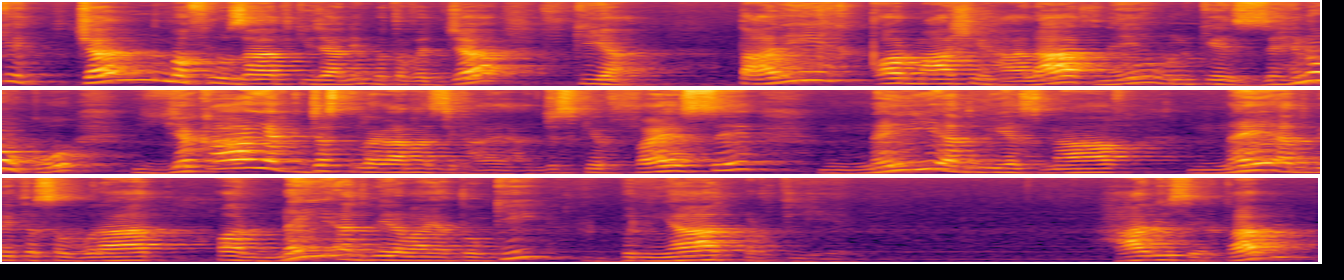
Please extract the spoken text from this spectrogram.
के चंद मफरूजात की जानब मुतवजा किया। तारीख और माशी हालात ने उनके जहनों को यकायक जस्त लगाना सिखाया, जिसके फैज से नई अदबी असनाफ, नए अदबी तस्वुरात और नई अदबी रवायतों की बुनियाद पड़ती है। हाल ही से कब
